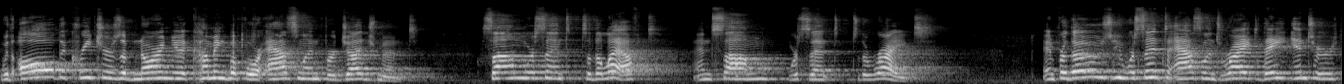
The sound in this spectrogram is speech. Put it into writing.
with all the creatures of Narnia coming before Aslan for judgment. Some were sent to the left, and some were sent to the right. And for those who were sent to Aslan's right, they entered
